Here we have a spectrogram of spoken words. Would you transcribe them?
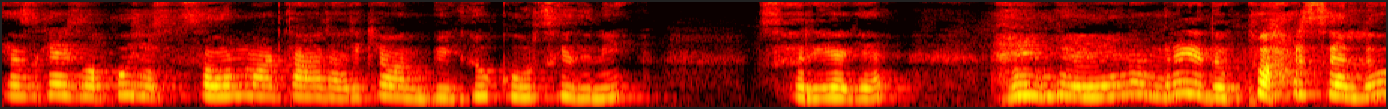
ಎಸ್ ಗೈಸ್ ಅಪ್ಪು ಜಾಸ್ತಿ ಸೌಂಡ್ ಮಾಡ್ತಾ ಇದ್ದ ಅದಕ್ಕೆ ಒಂದು ಬಿಗ್ಗು ಕೂರಿಸಿದ್ದೀನಿ ಸರಿಯಾಗೆ. ಆ್ಯಂಡ್ ಏನಂದರೆ ಇದು ಪಾರ್ಸಲ್ಲು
